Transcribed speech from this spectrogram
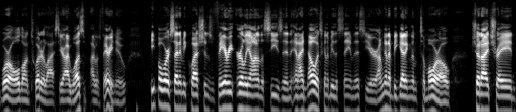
world on Twitter last year, I was I was very new. People were sending me questions very early on in the season, and I know it's going to be the same this year. I'm going to be getting them tomorrow. Should I trade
